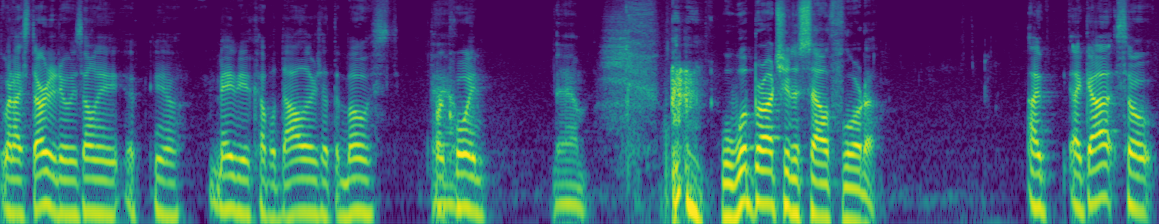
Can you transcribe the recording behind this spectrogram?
when I started. It was only uh, you know maybe a couple dollars at the most per Damn. coin. Damn. well, what brought you to South Florida? I I got so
